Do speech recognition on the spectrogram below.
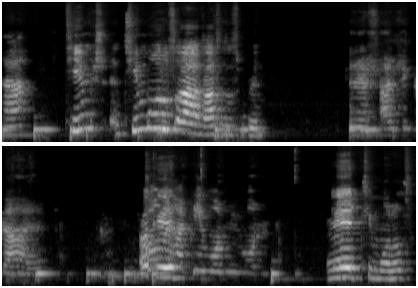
Ja? Team, Teammodus oder errate das Bild? Mir ist scheißegal. Okay. Komm, hat gewonnen, gewonnen. Nee, Teammodus.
